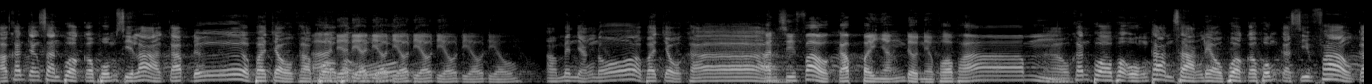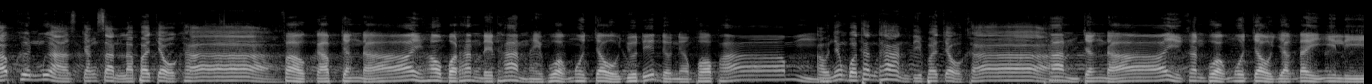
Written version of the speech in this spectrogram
อาคันจังสันพวกกับผมศิลากลับเด้อพระเจ้าค่ะพ่ออ่าพเดี๋ยวระองค์ เดี๋ยวเดี๋ยวเดี๋ยวเดี๋ยวเดี๋ยวเดี๋ยวเอาแม่นหยังเนาะพระเจ้าค่ะอันสิเฝ้ากลับไปหยังเดี๋ยวเนี่ยพอพามเอาขั้นพอพระองค์ท่านสร้างแล้วพวกกระผมกับสีฟ้าวกลับขึ้นเมื่อจังสันละพระเจ้าค่ะเฝ้ากลับจังได้เฮาบ่ท่านได้ท่านให้พวกหมู่เจ้าอยู่เด็ดเดี๋ยวเนี่ยพอพามเอายังบ่ท่านท่านที่พระเจ้าค่ะท่านจังได้ขั้นพวกหมู่เจ้าอยากได้อีหลี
